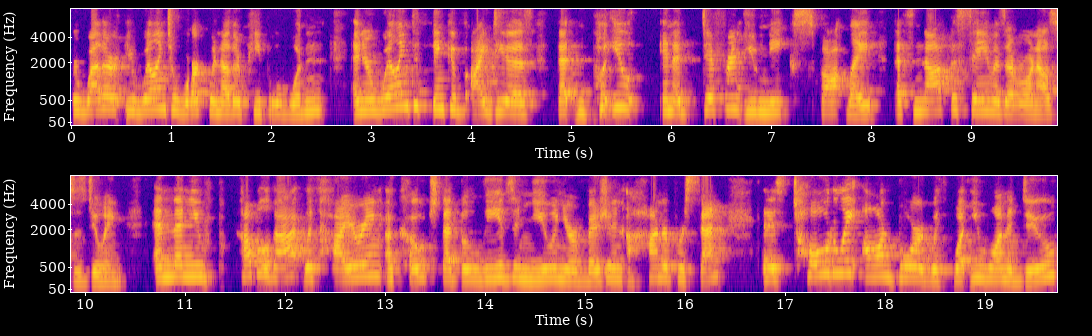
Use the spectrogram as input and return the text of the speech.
you're whether you're willing to work when other people wouldn't, and you're willing to think of ideas that put you in a different, unique spotlight that's not the same as everyone else is doing. And then you couple that with hiring a coach that believes in you and your vision 100% and is totally on board with what you want to do.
